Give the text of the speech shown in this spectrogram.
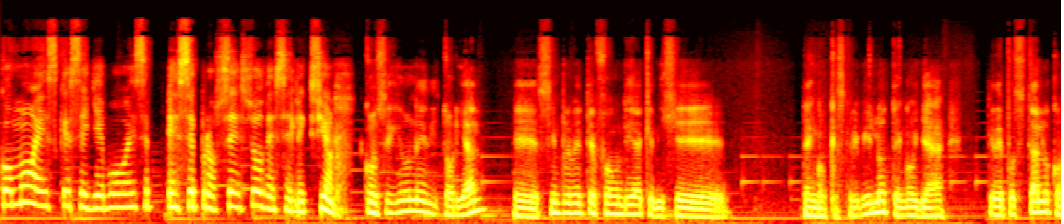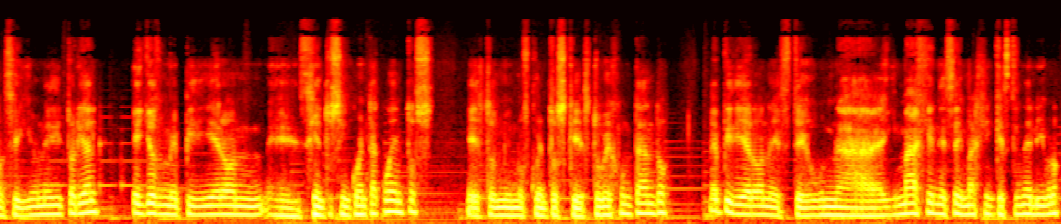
¿cómo es que se llevó ese, ese proceso de selección? Conseguí un editorial, eh, simplemente fue un día que dije, tengo que escribirlo, tengo ya que depositarlo, conseguí un editorial, ellos me pidieron 150 eh, cuentos, estos mismos cuentos que estuve juntando, me pidieron este, una imagen, esa imagen que está en el libro,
